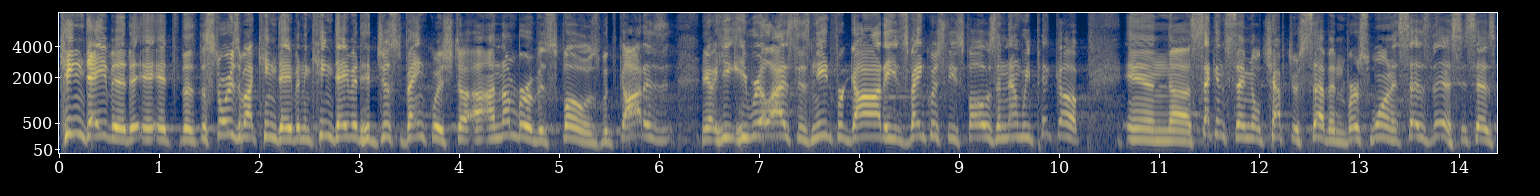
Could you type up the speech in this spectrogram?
King David, it, the, the story is about King David, and King David had just vanquished a, a number of his foes. With God, is, you know, he, he realized his need for God. He's vanquished these foes, and now we pick up in uh, 2 Samuel chapter 7, verse 1. It says this It says,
